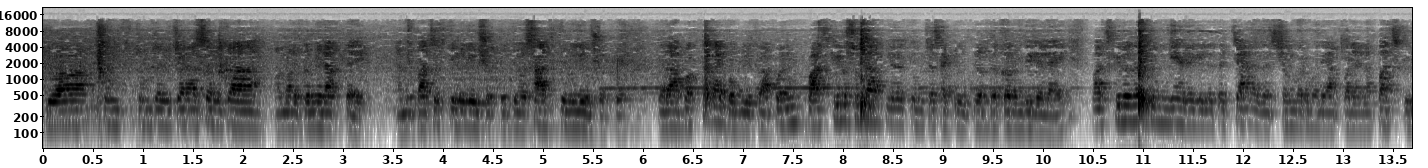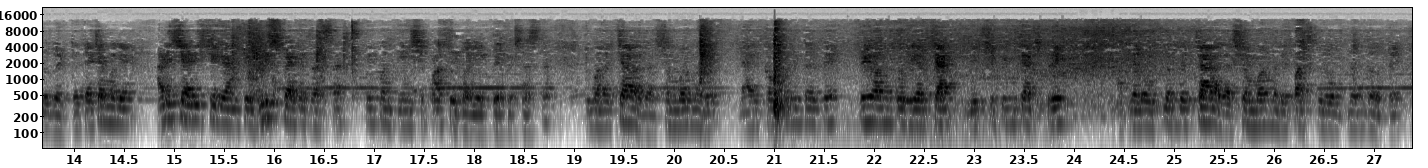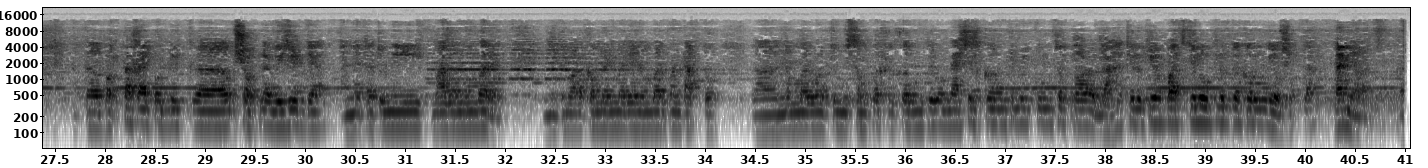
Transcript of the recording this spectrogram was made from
किंवा तुम- तुमचा विचार असेल का आम्हाला कमी लागतंय. आम्ही पाचच किलो घेऊ शकतो किंवा सात किलो घेऊ शकतो. तर बघता काय पब्लिक आपण पाच किलो सुद्धा आपल्याला तुमच्यासाठी उपलब्ध करून दिलेलं आहे. पाच किलो जर तुम्ही घ्यायला गेलं तर चार हजार शंभरमध्ये आपल्याला पाच किलो भेटतं. त्याच्यामध्ये अडीचशे अडीचशे ग्रॅमचे वीस पॅकेट असतात. ते पण तीनशे पाच रुपयाला एक पॅकेट असतं तुम्हाला चार हजार शंभरमध्ये डायरेक्ट कंपनीतर्फे free on courier charge with shipping charge free आपल्याला उपलब्ध चार हजार शंभरमध्ये पाच किलो उपलब्ध होते तर बघता काय पब्लिक शॉपला व्हिजिट द्या. अन्यथा तुम्ही माझा नंबर आहे. मी तुम्हाला कमेंटमध्ये नंबर पण टाकतो. नंबरवर तुम्ही संपर्क करून किंवा मेसेज करून तुम्ही तुमचं दहा किलो किंवा पाच किलो उपलब्ध करून घेऊ शकता. धन्यवाद.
